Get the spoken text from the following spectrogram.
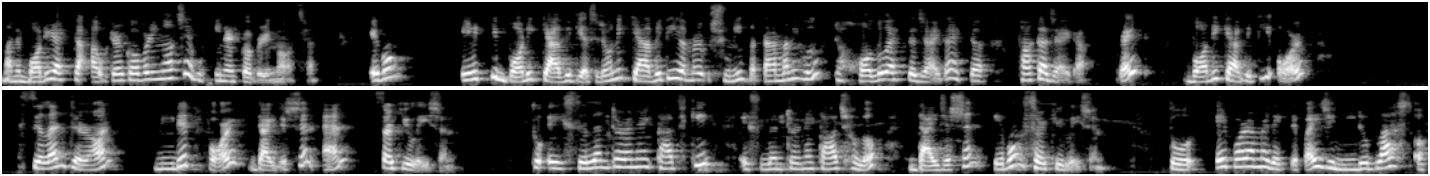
মানে বডির একটা আউটার কভারিং আছে এবং ইনার কভারিংও আছে। এবং এর একটি বডি ক্যাভিটি আছে। যখন এই ক্যাভিটি আমরা শুনি তার মানে হলো একটা হলো একটা জায়গা, একটা ফাঁকা জায়গা right body cavity or coelenteron needed for digestion and circulation তো এই সিলেন্টারনের কাজ কি? এই সিলেন্টারনের কাজ হলো ডাইজেশন এবং সার্কুলেশন তো এরপর আমরা দেখতে পাই যে cnidoblast of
